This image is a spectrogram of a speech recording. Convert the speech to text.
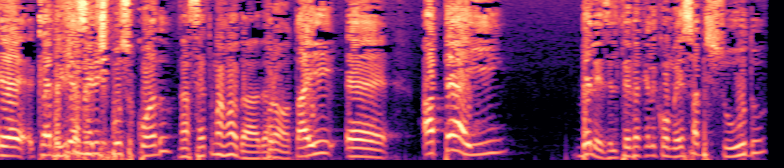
É, Kleber tinha sido expulso quando? Na sétima rodada. Pronto, aí, é, até aí, beleza, ele teve aquele começo absurdo.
